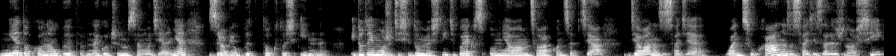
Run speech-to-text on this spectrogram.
nie dokonałby pewnego czynu samodzielnie, zrobiłby to ktoś inny. I tutaj możecie się domyślić, bo jak wspomniałam, cała koncepcja działa na zasadzie łańcucha, na zasadzie zależności,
